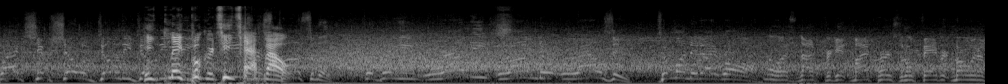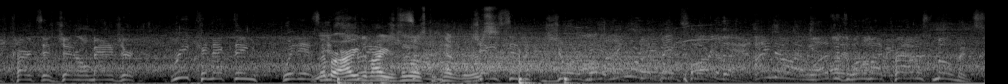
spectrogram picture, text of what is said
flagship show of WWE. He made Booker T tap out. responsible for bringing Rowdy Ronda Rousey to Monday Night Raw. Well, let's not forget my personal favorite moment of Kurt's as general manager, reconnecting with his. Remember, Artie estranged Daivari was one of those son, competitors. Jason Jordan. You were a big part of that. I know I was. It's one of my proudest moments.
